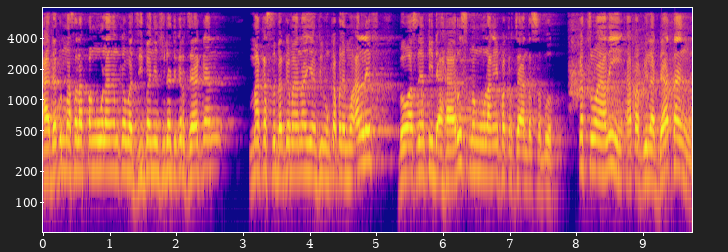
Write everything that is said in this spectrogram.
Adapun masalah pengulangan kewajiban yang sudah dikerjakan, maka sebagaimana yang diungkap oleh muallif bahwasanya tidak harus mengulangi pekerjaan tersebut kecuali apabila datang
